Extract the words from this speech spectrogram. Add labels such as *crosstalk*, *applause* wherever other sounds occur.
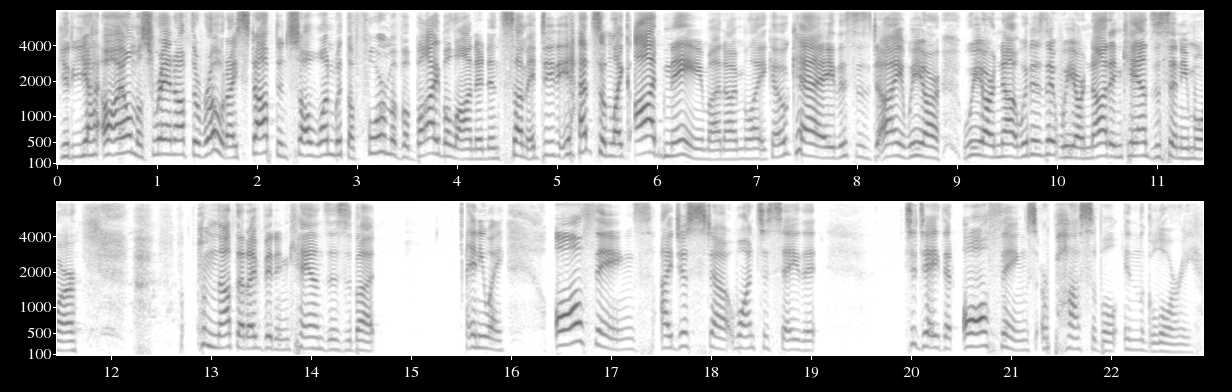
Yeah, I almost ran off the road. I stopped and saw one with the form of a Bible on it, and some it did. It had some like odd name, and I'm like, okay, this is dying. We are, we are not. What is it? We are not in Kansas anymore. *clears throat* not that I've been in Kansas, but Anyway, all things, I just uh, want to say that today that all things are possible in the glory.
